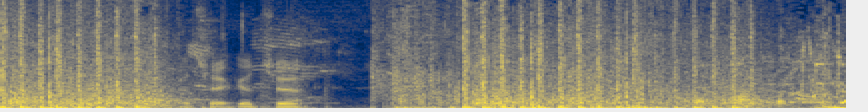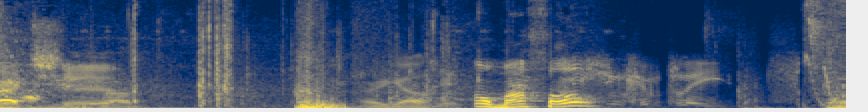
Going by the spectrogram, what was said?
Good shit. Good shit. Good shit. There we go. Oh, my fault. Mission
